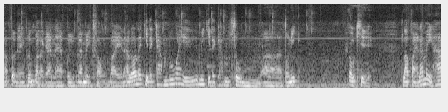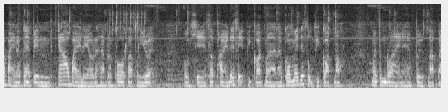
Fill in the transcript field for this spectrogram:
รับตัวแดงเพิ่มก่อนละกันนะครับปืนได้มาอีกสองใบนะครับแล้วในกิจกรรมด้วยมีกิจกรรมสุ่มอ่าตรงนี้ โอเคเราไปได้มาอีก5ใบนะครับกลายเป็น9ใบแล้วนะครับ แล้วก็รับตัวนี้ด้วย โอเคซัพพลายได้เศษพิกอตมานะครับก็ไม่ได้สุ่มพิกอตเนาะไม่เป็นไรนะครับปิดรับไป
